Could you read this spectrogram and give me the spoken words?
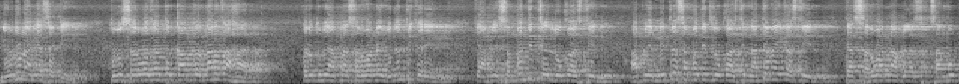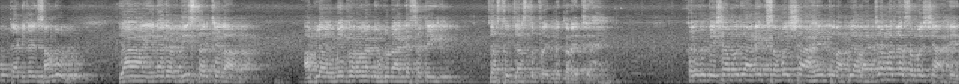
निवडून आणण्यासाठी तुम्ही सर्वजण तर काम करणारच आहात परंतु मी आपल्या सर्वांना विनंती करेन की आपले संबंधित लोक असतील आपले मित्र संबंधित लोक असतील नातेवाईक असतील त्या सर्वांना आपल्याला सांगू त्या ठिकाणी सांगून या येणाऱ्या वीस तारखेला आपल्या उमेदवाराला निवडून आणण्यासाठी जास्तीत जास्त प्रयत्न करायचे आहे खरं तर देशामध्ये अनेक समस्या आहेत तर आपल्या राज्यामधल्या समस्या आहेत.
